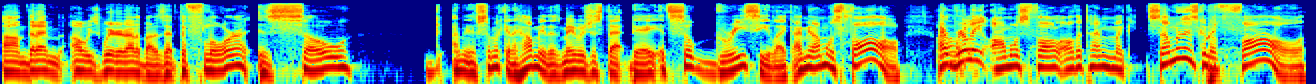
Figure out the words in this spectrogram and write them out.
um, that I'm always weirded out about is that the floor is so I mean, if someone can help me, this maybe it was just that day. It's so greasy. Like, I mean, I almost fall. I Oh. really almost fall all the time. I'm like, someone is going to fall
